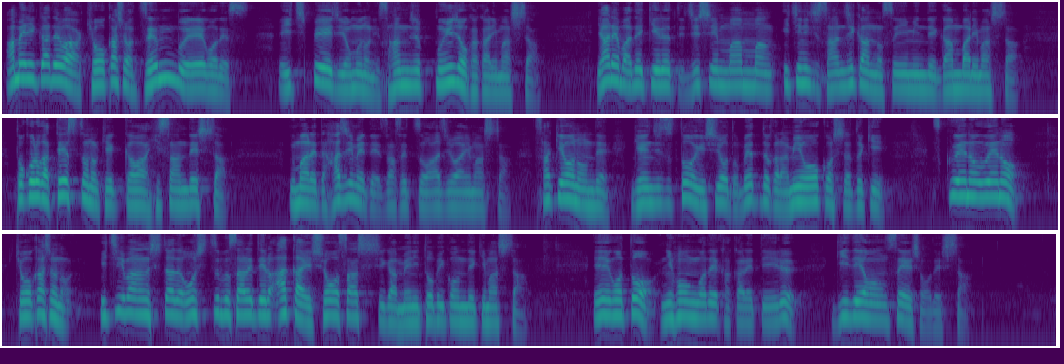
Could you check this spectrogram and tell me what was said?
アメリカでは教科書は全部英語です。1ページ読むのに30分以上かかりました。やればできるって自信満々。1日3時間の睡眠で頑張りました。ところがテストの結果は悲惨でした。生まれて初めて挫折を味わいました。酒を飲んで現実逃避しようとベッドから身を起こした時机の上の教科書の一番下で押しつぶされている赤い小冊子が目に飛び込んできました。英語と日本語で書かれているギデオン聖書でした。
